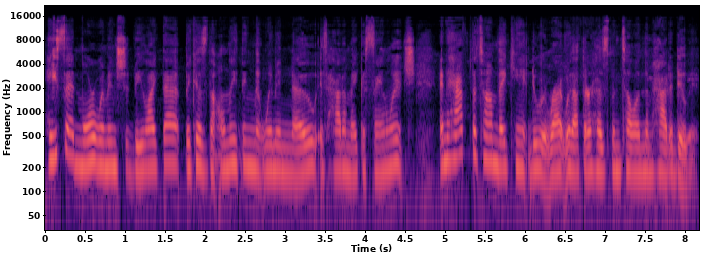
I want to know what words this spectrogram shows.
He said more women should be like that because the only thing that women know is how to make a sandwich, and half the time they can't do it right without their husband telling them how to do it.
